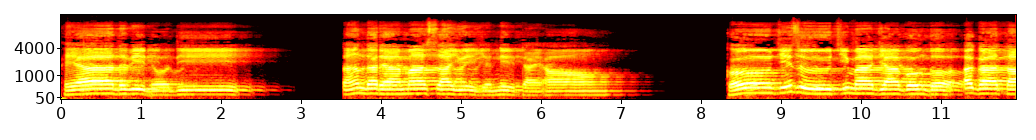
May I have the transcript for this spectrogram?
ဖျားတပိတော်သည်တန်တရာမစာ၍ယနေ့တိုင်အောင်ဂုံကျေးဇူးကြီးမားကြကုန်သော အဂတာ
